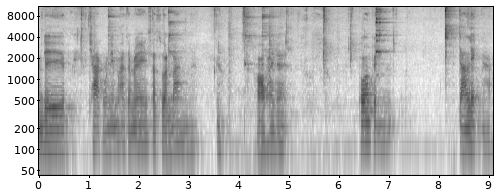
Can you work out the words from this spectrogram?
บางทีฉากวันนี้มันอาจจะไม่สัดส่วนบ้างนะขออภัยด้วยเพราะมันเป็นจานเล็กนะครับ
